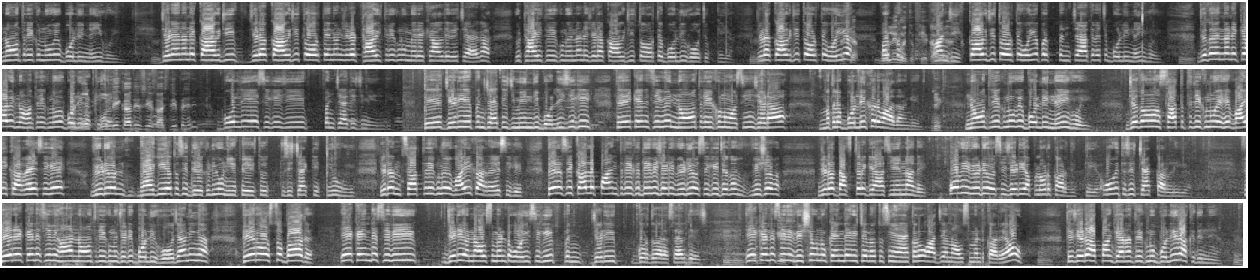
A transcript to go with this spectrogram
9 ਤਰੀਕ ਨੂੰ ਵੀ ਬੋਲੀ ਨਹੀਂ ਹੋਈ। ਜਿਹੜਾ ਇਹਨਾਂ ਨੇ ਕਾਗਜ਼ੀ ਜਿਹੜਾ ਕਾਗਜ਼ੀ ਤੌਰ ਤੇ ਇਹਨਾਂ ਨੇ ਜਿਹੜਾ 28 ਤਰੀਕ ਨੂੰ ਮੇਰੇ ਖਿਆਲ ਦੇ ਵਿੱਚ ਹੈਗਾ ਵੀ 28 ਤਰੀਕ ਨੂੰ ਇਹਨਾਂ ਨੇ ਜਿਹੜਾ ਕਾਗਜ਼ੀ ਤੌਰ ਤੇ ਬੋਲੀ ਹੋ ਚੁੱਕੀ ਆ। ਜਿਹੜਾ ਕਾਗਜ਼ੀ ਤੌਰ ਤੇ ਹੋਈ ਆ ਬੋਲੀ ਹੋ ਚੁੱਕੀ ਹੈ ਹਾਂਜੀ ਕਾਗਜ਼ੀ ਤੌਰ ਤੇ ਹੋਈ ਆ ਪਰ ਪੰਚਾਇਤ ਵਿੱਚ ਬੋਲੀ ਨਹੀਂ ਹੋਈ। ਜਦੋਂ ਇਹਨਾਂ ਨੇ ਕਿਹਾ ਵੀ 9 ਤਰੀਕ ਨੂੰ ਬੋਲੀ ਰੱਖੀ ਜਾਏ। ਬੋਲੀ ਕਾਦੀ ਸੀ ਆਕਾਸ਼ਦੀਪ ਇਹ? ਬੋਲੀ ਇਹ ਸੀਗੀ ਜੀ ਪੰਚਾਇਤੀ ਜ਼ਮੀਨ ਦੀ। ਤੇ ਜਿਹੜੀ ਇਹ ਪੰਚਾਇਤੀ ਜ਼ਮੀਨ ਦੀ ਬੋਲੀ ਸੀਗੀ ਤੇ ਇਹ ਕਹਿੰਦੇ ਸੀ ਵੀ 9 ਤਰੀਕ ਨੂੰ ਅਸੀਂ ਜਿਹੜਾ ਮਤਲਬ ਬੋਲੀ ਕਰਵਾ ਦਾਂਗੇ। ਜੀ। 9 ਤਰੀਕ ਨੂੰ ਵੀ ਬੋਲੀ ਨਹੀਂ ਹੋਈ। ਜਦੋਂ 7 ਤਰੀਕ ਨੂੰ ਇਹ ਵਾਹੀ ਕਰ ਰਹੇ ਸੀਗੇ ਵੀਡੀਓ ਹੈਗੀ ਆ, ਤੁਸੀਂ ਦੇਖ ਲਈ ਹੋਣੀ ਹੈ ਪੇਜ ਤੋਂ ਤੁਸੀਂ ਚੈੱਕ ਕੀਤੀ ਹੋਊਗੀ। ਜਿਹੜਾ 7 ਤਰੀਕ ਨੂੰ ਇਹ ਵਾਹੀ ਕਰ ਰਹੇ ਸੀਗੇ, ਫਿਰ ਅਸੀਂ ਕੱਲ 5 ਤਰੀਕ ਦੀ ਵੀ ਜਿਹੜੀ ਵੀਡੀਓ ਸੀਗੀ, ਜਦੋਂ ਵਿਸ਼ਵ ਜਿਹੜਾ ਦਫ਼ਤਰ ਗਿਆ ਸੀ ਇਹਨਾਂ ਦੇ, ਉਹ ਵੀ ਵੀਡੀਓ ਅਸੀਂ ਜਿਹੜੀ ਅਪਲੋਡ ਕਰ ਦਿੱਤੀ ਆ, ਉਹ ਵੀ ਤੁਸੀਂ ਚੈੱਕ ਕਰ ਲਈ ਆ। ਫਿਰ ਇਹ ਕਹਿੰਦੇ ਸੀ ਵੀ ਹਾਂ 9 ਤਰੀਕ ਨੂੰ ਜਿਹੜੀ ਬੋਲੀ ਹੋ ਜਾਣੀ ਆ, ਫਿਰ ਉਸ ਤੋਂ ਬਾਅਦ ਇਹ ਕਹਿੰਦੇ ਸੀ ਵੀ ਜਿਹੜੀ ਅਨਾਉਂਸਮੈਂਟ ਹੋਈ ਸੀਗੀ ਪੰ- ਜਿਹੜੀ ਗੁਰਦੁਆਰਾ ਸਾਹਿਬ ਦੇ ਵਿੱਚ। ਇਹ ਕਹਿੰਦੇ ਸੀ ਵੀ ਵਿਸ਼ਵ ਨੂੰ ਕਹਿੰਦੇ ਵੀ ਚਲੋ ਤੁਸੀਂ ਐਂ ਕਰੋ ਅੱਜ ਅਨਾਉਂਸਮੈਂਟ ਕਰ ਆਓ ਤੇ ਜਿਹੜਾ ਆਪਾਂ 11 ਤਰੀਕ ਨੂੰ ਬੋਲੀ ਰੱਖ ਦਿੰਨੇ ਆ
